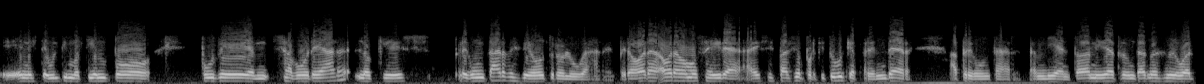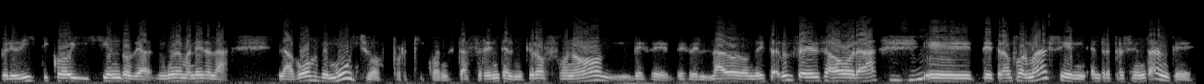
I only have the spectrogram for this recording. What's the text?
eh, en este último tiempo pude mm, saborear lo que es preguntar desde otro lugar. Pero ahora, ahora vamos a ir a, a ese espacio porque tuve que aprender a preguntar también. Toda mi vida preguntando desde un lugar periodístico y siendo de alguna manera la, la voz de muchos, porque cuando estás frente al micrófono, desde, desde el lado donde están ustedes ahora, eh, te transformás en, en representante,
